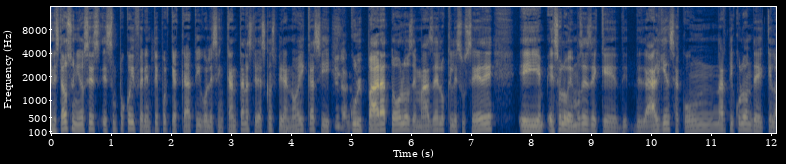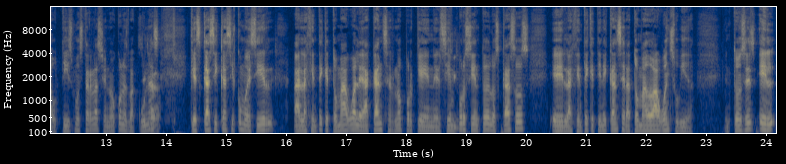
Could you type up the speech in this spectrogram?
en Estados Unidos es, es un poco diferente porque acá, te digo, les encantan las teorías conspiranoicas y Sí, claro. culpar a todos los demás de lo que les sucede. Y eso lo vemos desde que de- de- alguien sacó un artículo donde que el autismo está relacionado con las vacunas, claro. que es casi, casi como decir a la gente que toma agua le da cáncer, ¿no? Porque en el 100% de los casos, eh, la gente que tiene cáncer ha tomado agua en su vida. Entonces, el...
